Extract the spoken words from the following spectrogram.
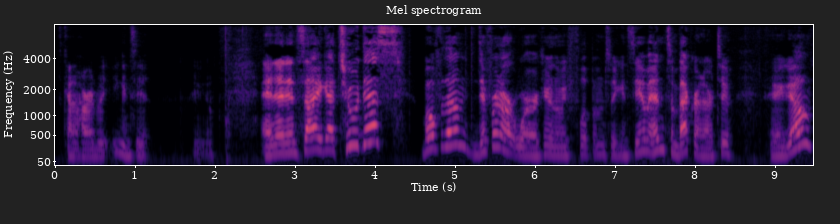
It's kind of hard, but you can see it. There you go. And then inside, you got two discs. Both of them, different artwork. Here, let me flip them so you can see them. And some background art, too. There you go.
